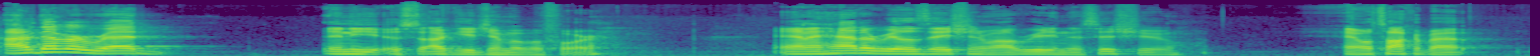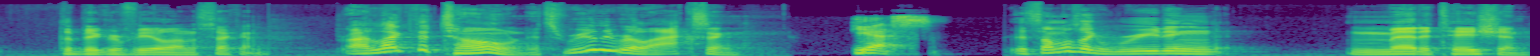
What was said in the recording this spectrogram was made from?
I've never read any Usagi Yojimbo before. And I had a realization while reading this issue and we'll talk about the big reveal in a second. I like the tone. It's really relaxing. Yes. It's almost like reading meditation.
